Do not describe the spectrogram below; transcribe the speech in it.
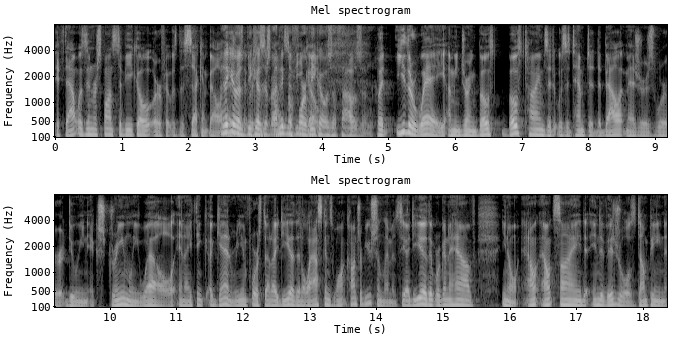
if that was in response to VECO, or if it was the second ballot. I think it was because in I think before VECO was a thousand. but either way, I mean, during both both times that it was attempted, the ballot measures were doing extremely well, and I think again reinforced that idea that Alaskans want contribution limits. The idea that we're going to have, you know, out, outside individuals dumping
